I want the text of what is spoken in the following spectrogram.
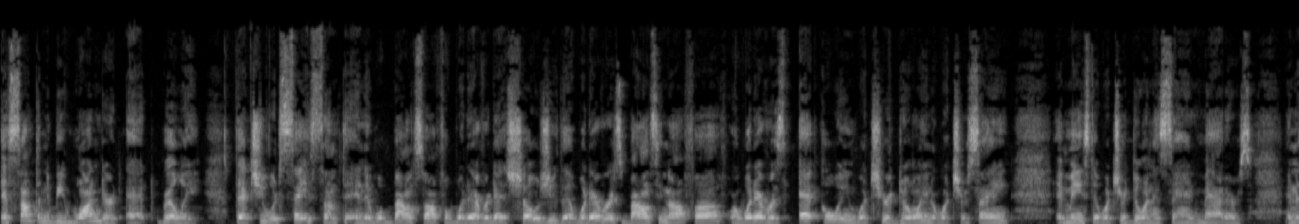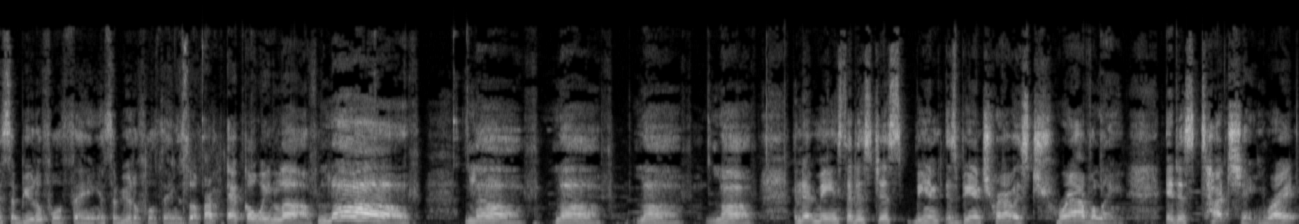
It's something to be wondered at, really, that you would say something and it will bounce off of whatever that shows you that whatever it's bouncing off of or whatever is echoing what you're doing or what you're saying, it means that what you're doing and saying matters. And it's a beautiful thing. It's a beautiful thing. So if I'm echoing love, love, love, love, love, love. And that means that it's just being it's being travel it's traveling. It is touching, right?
